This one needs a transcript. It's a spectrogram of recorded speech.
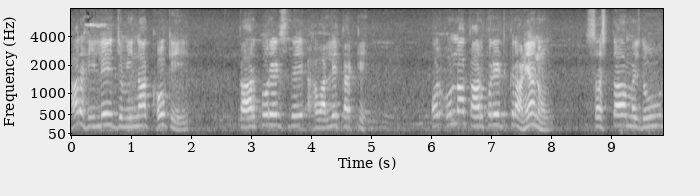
ਹਰ ਹੀਲੇ ਜ਼ਮੀਨਾਂ ਖੋ ਕੇ ਕਾਰਪੋਰੇਟਸ ਦੇ ਹਵਾਲੇ ਕਰਕੇ ਔਰ ਉਹਨਾਂ ਕਾਰਪੋਰੇਟ ਘਰਾਣਿਆਂ ਨੂੰ ਸਸਤਾ ਮਜ਼ਦੂਰ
